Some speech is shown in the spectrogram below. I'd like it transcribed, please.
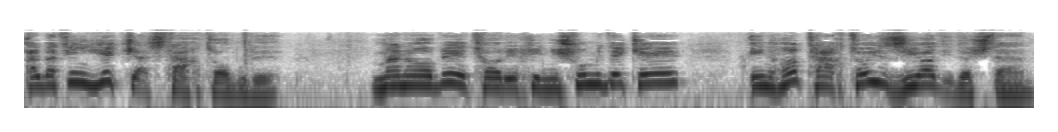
البته این یکی از تخت ها بوده. منابع تاریخی نشون میده که اینها تخت های زیادی داشتن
